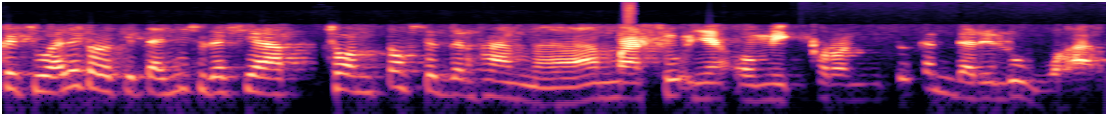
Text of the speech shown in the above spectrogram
kecuali kalau kitanya sudah siap Contoh sederhana, masuknya Omikron itu kan dari luar.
